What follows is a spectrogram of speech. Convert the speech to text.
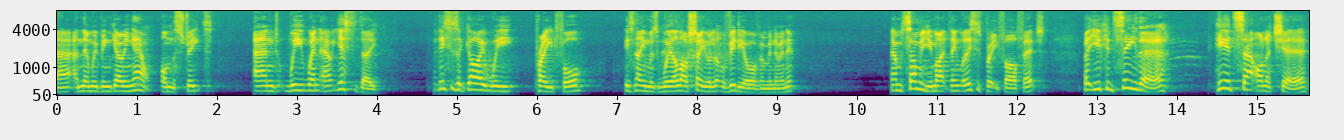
uh, and then we've been going out on the streets. And we went out yesterday. This is a guy we prayed for. His name was Will. I'll show you a little video of him in a minute. And some of you might think, well, this is pretty far fetched. But you can see there, he had sat on a chair.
